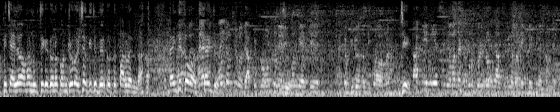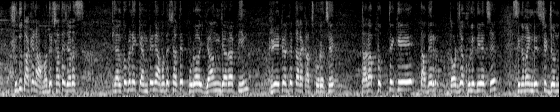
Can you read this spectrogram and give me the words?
আপনি চাইলেও আমার মুখ থেকে কোনো কন্ট্রোভার্সিয়াল কিছু বের করতে পারবেন না। Thank you so much thank you জি। শুধু তাকে না আমাদের সাথে যারা খেয়াল করবেন এই ক্যাম্পেইনে আমাদের সাথে পুরো ইয়াং যারা টিম ক্রিয়েটারদের তারা কাজ করেছে। তারা প্রত্যেকে তাদের দরজা খুলে দিয়েছে সিনেমা ইন্ডাস্ট্রির জন্য।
